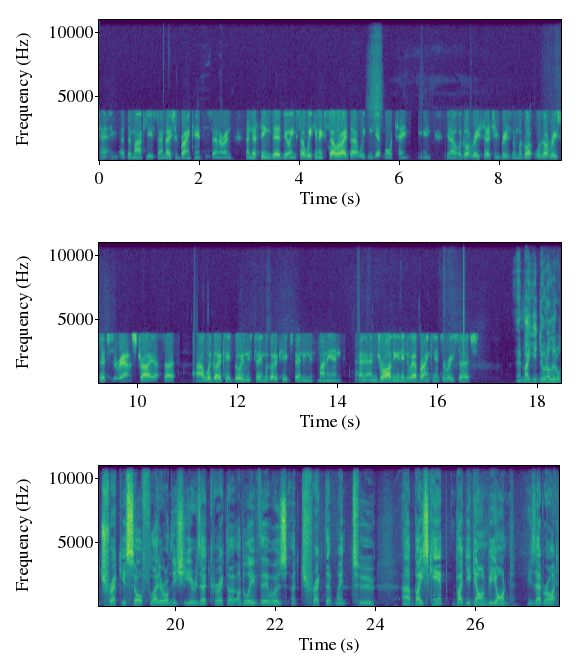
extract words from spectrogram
team at the Mark Hughes Foundation Brain Cancer Centre and and the things they're doing. So we can accelerate that. We can get more teams in. You know, we've got research in Brisbane. We've got we've got researchers around Australia. So uh, we've got to keep building this team. We've got to keep spending this money and, and, and driving it into our brain cancer research. And mate, you're doing a little trek yourself later on this year. Is that correct? I, I believe there was a trek that went to uh, base camp, but you're going beyond. Is that right?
